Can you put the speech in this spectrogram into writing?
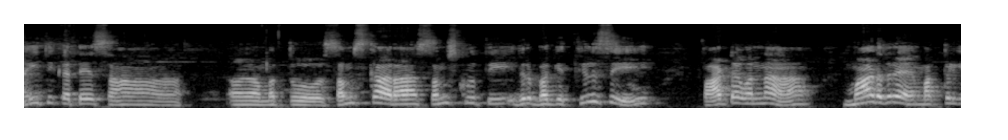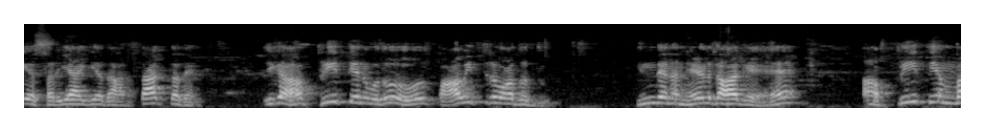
ನೈತಿಕತೆ ಸಾ ಮತ್ತು ಸಂಸ್ಕಾರ, ಸಂಸ್ಕೃತಿ ಇದ್ರ ಬಗ್ಗೆ ತಿಳಿಸಿ ಪಾಠವನ್ನು ಮಾಡಿದ್ರೆ ಮಕ್ಕಳಿಗೆ ಸರಿಯಾಗಿ ಅದು ಅರ್ಥ ಆಗ್ತದೆ. ಈಗ ಪ್ರೀತಿ ಎನ್ನುವುದು ಪಾವಿತ್ರವಾದದ್ದು. ಹಿಂದೆ ನಾನು ಹೇಳಿದ ಹಾಗೆ ಆ ಪ್ರೀತಿ ಎಂಬ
